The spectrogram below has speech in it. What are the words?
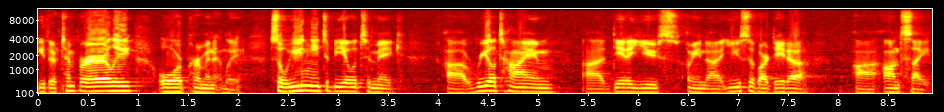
either temporarily or permanently. So we need to be able to make uh, real time uh, data use, I mean, uh, use of our data on site.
